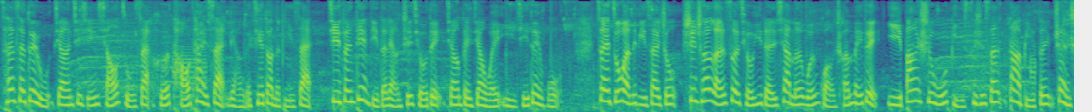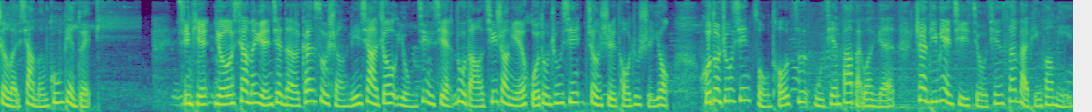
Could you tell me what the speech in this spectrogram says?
参赛队伍将进行小组赛和淘汰赛两个阶段的比赛。积分垫底的两支球队将被降为乙级队伍。在昨晚的比赛中，身穿蓝色球衣的厦门文广传媒队以85比43大比分战胜了厦门供电队。今天，由厦门援建的甘肃省临夏州永靖县鹿岛青少年活动中心正式投入使用。活动中心总投资五千八百万元，占地面积九千三百平方米。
